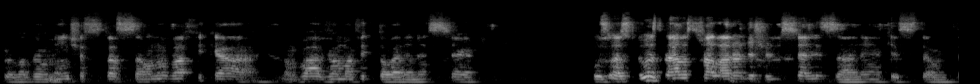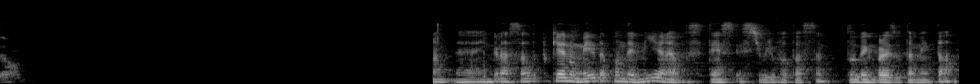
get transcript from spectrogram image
Provavelmente a situação não vai ficar, não vai haver uma vitória, né, certo? Os, as duas alas falaram de judicializar né, a questão, então. É engraçado porque é no meio da pandemia, né? Você tem esse, esse tipo de votação, tudo bem que o Brasil também tá,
